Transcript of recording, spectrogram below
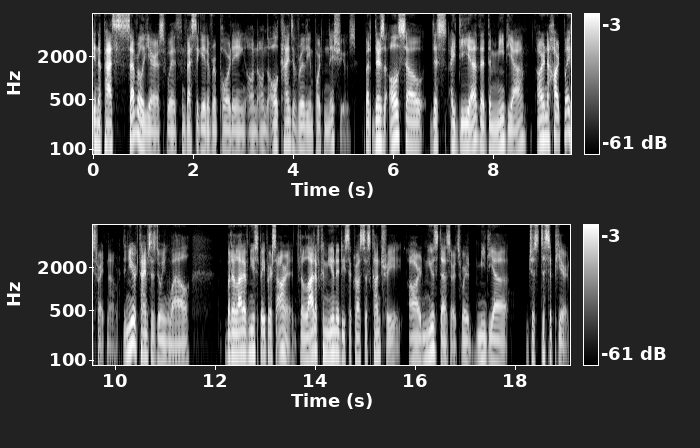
in the past several years with investigative reporting on, on all kinds of really important issues. But there's also this idea that the media are in a hard place right now. The New York Times is doing well, but a lot of newspapers aren't. A lot of communities across this country are news deserts where media just disappeared.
